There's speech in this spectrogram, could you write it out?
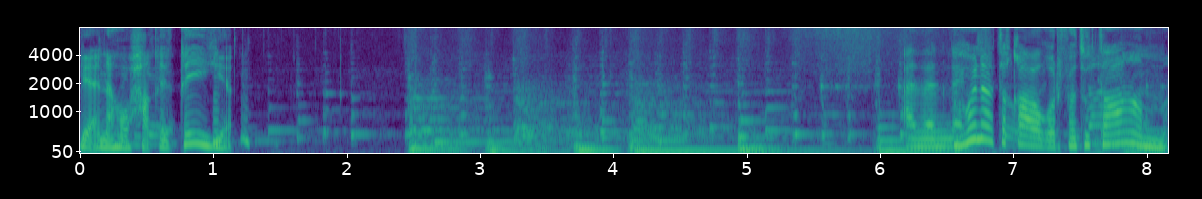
لأنه حقيقي. هنا تقع غرفة الطعام.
